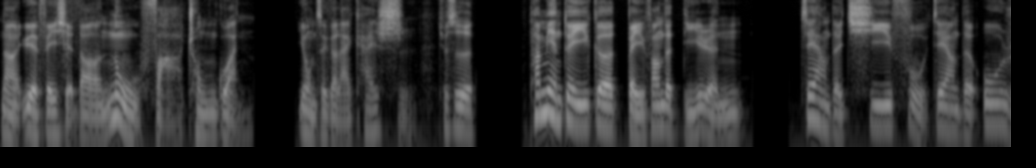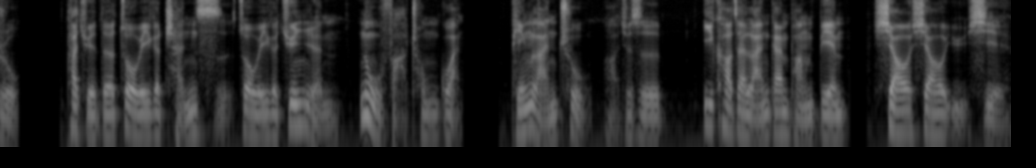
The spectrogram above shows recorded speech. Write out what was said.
那岳飞写到“怒发冲冠”，用这个来开始，就是他面对一个北方的敌人这样的欺负、这样的侮辱，他觉得作为一个臣子，作为一个军人，怒发冲冠，凭栏处啊，就是。依靠在栏杆旁边，潇潇雨歇，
